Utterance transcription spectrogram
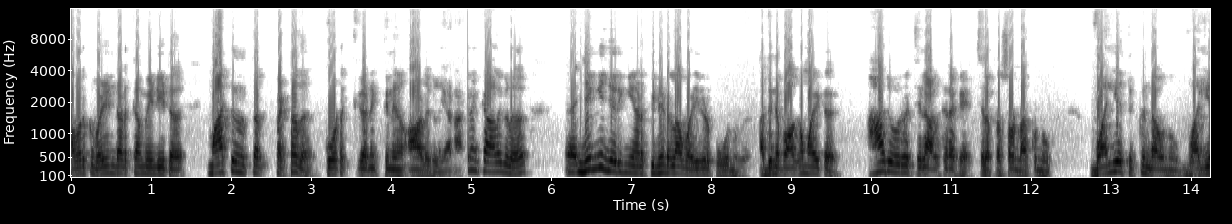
അവർക്ക് വഴി ഉണ്ടാക്കാൻ വേണ്ടിയിട്ട് മാറ്റി നിർത്തപ്പെട്ടത് കോട്ടക്കണക്കിന് ആളുകളെയാണ്. അങ്ങനെയൊക്കെ ആളുകൾ ഞെങ്ങി ഞെരുങ്ങിയാണ് പിന്നീടുള്ള ആ വഴികൾ പോകുന്നത്. അതിന്റെ ഭാഗമായിട്ട് ആരോരോ ചില ആൾക്കാരൊക്കെ ചില പ്രശ്നം ഉണ്ടാക്കുന്നു. വലിയ തിക്കുണ്ടാവുന്നു വലിയ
